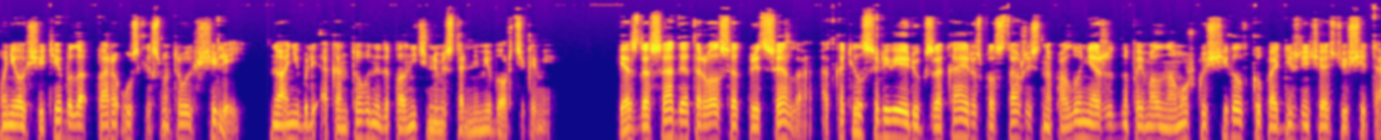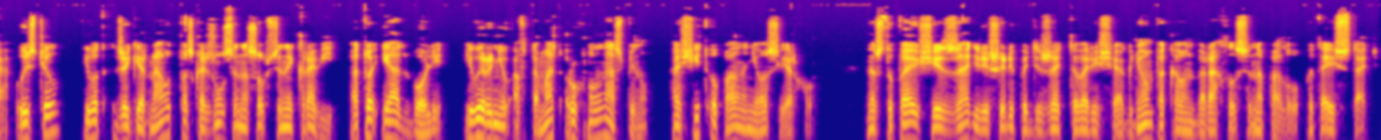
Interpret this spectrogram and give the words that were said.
У него в щите была пара узких смотровых щелей, но они были окантованы дополнительными стальными бортиками. Я с досады оторвался от прицела, откатился левее рюкзака и, распластавшись на полу, неожиданно поймал на мушку щиколотку под нижней частью щита. Выстрел, и вот Джаггернаут поскользнулся на собственной крови, а то и от боли, и, выронив автомат, рухнул на спину, а щит упал на него сверху. Наступающие сзади решили поддержать товарища огнем, пока он барахтался на полу, пытаясь встать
